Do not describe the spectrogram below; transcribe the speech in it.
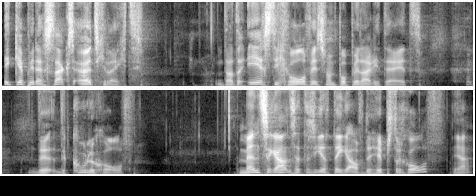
ik heb je daar straks uitgelegd dat er eerst die golf is van populariteit. De, de coole golf. Mensen gaan, zetten zich er tegen af, de hipstergolf. Ja?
